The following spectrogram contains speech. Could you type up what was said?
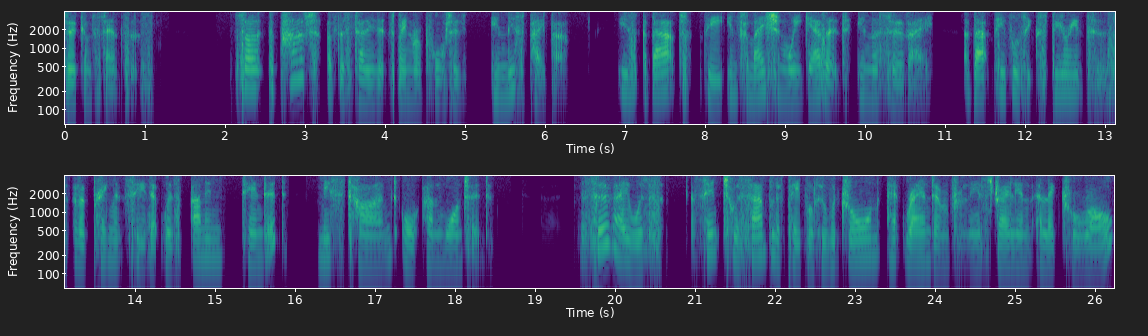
circumstances. So, the part of the study that's been reported in this paper is about the information we gathered in the survey about people's experiences of a pregnancy that was unintended, mistimed, or unwanted. The survey was sent to a sample of people who were drawn at random from the Australian electoral roll,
